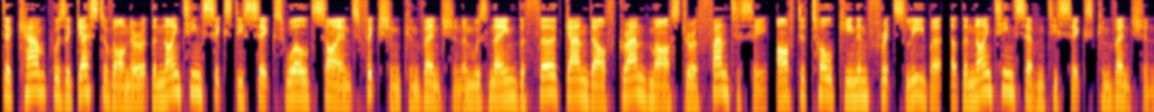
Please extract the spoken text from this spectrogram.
De Camp was a guest of honor at the 1966 World Science Fiction Convention and was named the third Gandalf Grandmaster of Fantasy, after Tolkien and Fritz Leiber, at the 1976 convention.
